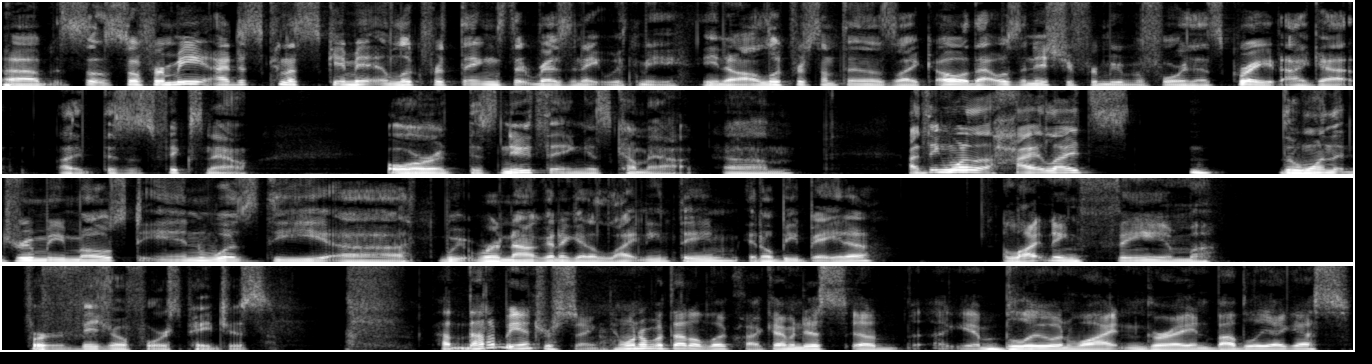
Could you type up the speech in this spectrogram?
Uh, so, so for me, I just kind of skim it and look for things that resonate with me. You know, I'll look for something that's like, oh, that was an issue for me before. That's great. I got, I, this is fixed now, or this new thing has come out. Um, I think one of the highlights, the one that drew me most in was the, uh, we, we're now going to get a lightning theme. It'll be beta A Lightning theme. for Visualforce pages. That- That'll be interesting. I wonder what that'll look like. I mean, just uh, blue and white and gray and bubbly, I guess.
